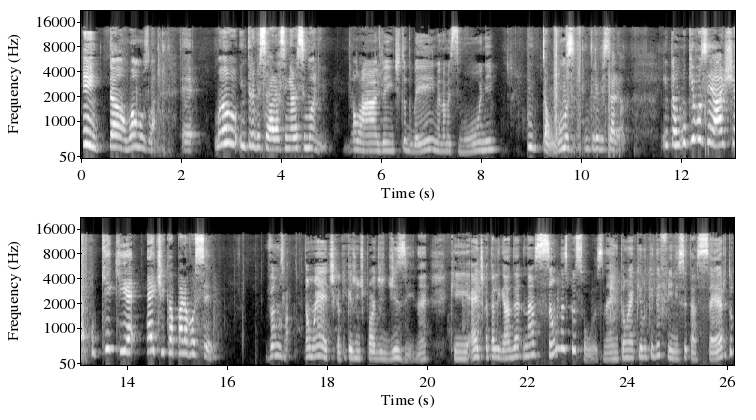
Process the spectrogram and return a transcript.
Então, vamos lá. É, vamos entrevistar a senhora Simone. Olá, gente, tudo bem? Meu nome é Simone. Então, vamos entrevistar ela. Então, o que você acha? O que, que é ética para você? Vamos lá. Então, ética, o que, que a gente pode dizer, né? Que ética está ligada na ação das pessoas, né? Então, é aquilo que define se está certo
